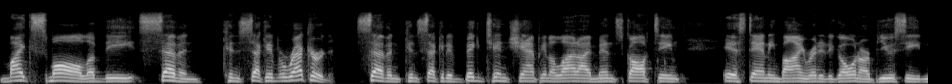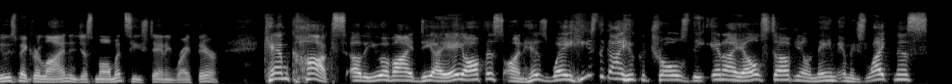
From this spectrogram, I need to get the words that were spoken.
Mike Small of the seven consecutive record, seven consecutive Big Ten champion Illini men's golf team is standing by and ready to go on our Busey newsmaker line in just moments. He's standing right there. Cam Cox of the U of I DIA office on his way. He's the guy who controls the NIL stuff, you know, name, image, likeness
